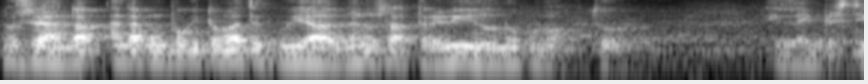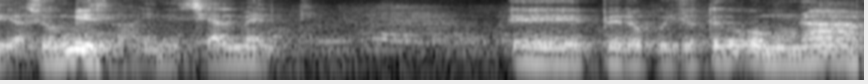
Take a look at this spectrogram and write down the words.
no sé, anda, anda, con un poquito más de cuidado, menos atrevido uno como actor, en la investigación misma, inicialmente. Eh, pero pues yo tengo como una,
